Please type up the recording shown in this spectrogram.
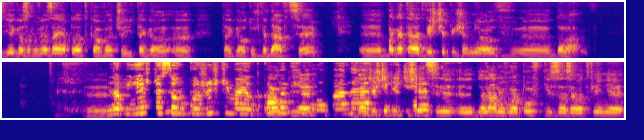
jego zobowiązania podatkowe, czyli tego, tego otóż wydawcy, bagatela 250 milionów dolarów. No i jeszcze są korzyści majątkowe przyjmowane. 25 tysięcy dolarów łapówki za załatwienie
